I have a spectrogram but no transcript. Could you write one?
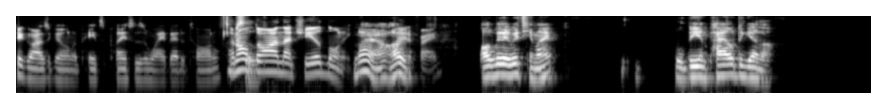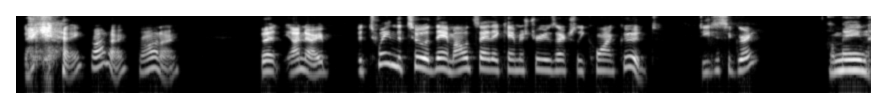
Two Guys, a Girl, and a Pizza Place is a way better title. And I'll Absolutely. die on that shield, Lonnie. No, Don't I, afraid. I'll be there with you, mate. We'll be impaled together. Okay, righto, righto. But I know between the two of them, I would say their chemistry is actually quite good. Do you disagree? I mean,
